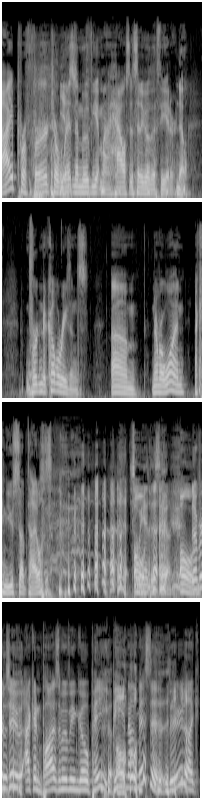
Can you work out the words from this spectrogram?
I prefer to Yes. rent the movie at my house instead of go to the theater. No, for a couple reasons. Um, number one, I can use subtitles. So we had this. Uh, old. number two, I can pause the movie and go pee, pee and not miss it, dude. Like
